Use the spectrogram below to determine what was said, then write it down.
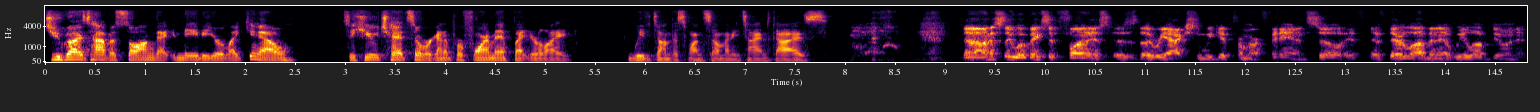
Do you guys have a song that maybe you're like, you know, it's a huge hit, so we're going to perform it, but you're like, we've done this one so many times, guys. No, honestly, what makes it fun is, is the reaction we get from our fans. So if, if they're loving it, we love doing it.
